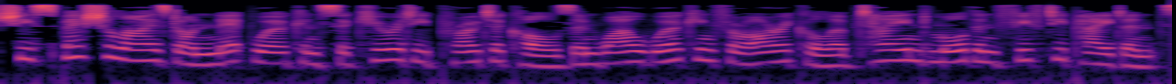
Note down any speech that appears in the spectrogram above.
She specialized on network and security protocols and while working for Oracle obtained more than 50 patents.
